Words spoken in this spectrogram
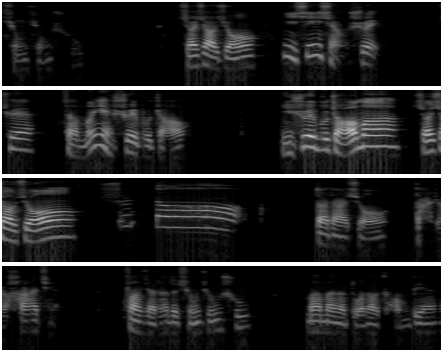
熊熊书。小小熊一心想睡，却怎么也睡不着。你睡不着吗，小小熊？是的。大大熊打着哈欠，放下他的熊熊书，慢慢的踱到床边。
